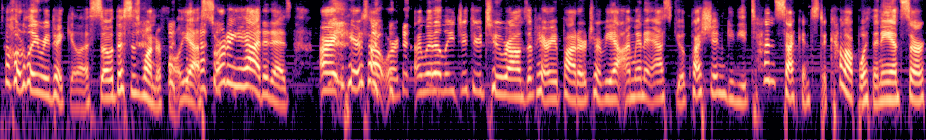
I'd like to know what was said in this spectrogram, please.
totally ridiculous. So this is wonderful. Yeah, sorting hat it is. All right, here's how it works. I'm going to lead you through two rounds of Harry Potter trivia. I'm going to ask you a question, give you 10 seconds to come up with an answer.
